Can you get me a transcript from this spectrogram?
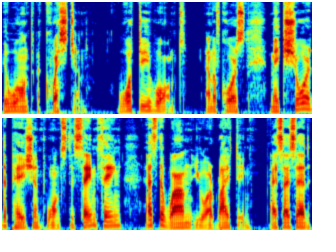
We want a question. What do you want? And of course make sure the patient wants the same thing as the one you are writing. As I said,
